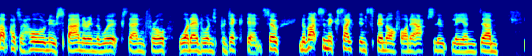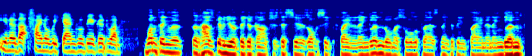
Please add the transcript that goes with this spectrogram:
That puts a whole new spanner in the works then for what everyone's predicting. So you know that's an exciting spin-off on it absolutely. And um, you know that final weekend will be a good one one thing that, that has given you a big advantage this year is obviously playing in England. Almost all the players I think have been playing in England,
